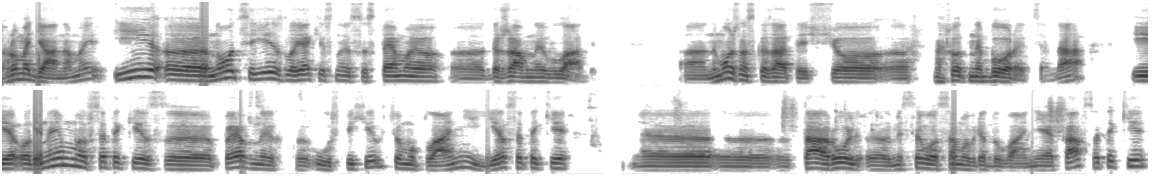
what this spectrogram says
громадянами і е, ну, цією злоякісною системою е, державної влади. Не можна сказати, що народ не бореться. Да? І одним все-таки з певних успіхів в цьому плані є все-таки та роль е, місцевого самоврядування, яка все-таки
